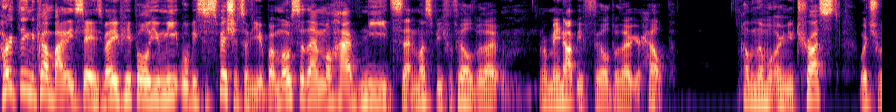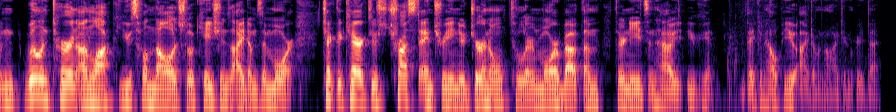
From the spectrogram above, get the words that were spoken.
Hard thing to come by these days. Many people you meet will be suspicious of you, but most of them will have needs that must be fulfilled without, or may not be fulfilled without your help. Helping them will earn you trust, which will will in turn unlock useful knowledge, locations, items, and more. Check the character's trust entry in your journal to learn more about them, their needs, and how you can they can help you. I don't know. I didn't read that.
